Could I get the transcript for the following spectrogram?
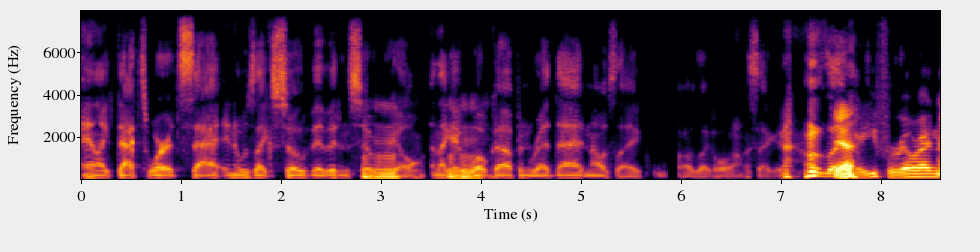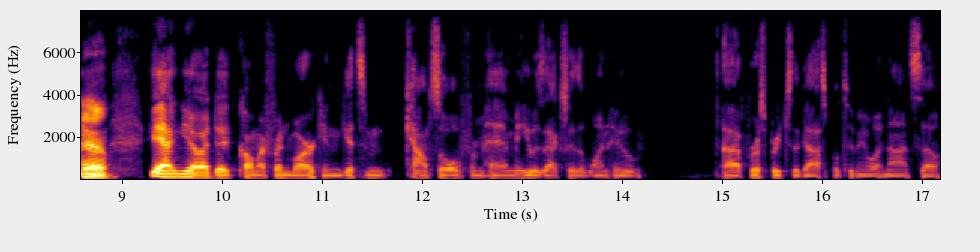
and like that's where it sat and it was like so vivid and so Mhm. real and like Mhm. i woke up and read that and i was like i was like hold on a second i was like Yeah. are you for real right now Yeah. yeah, and you know, I did call my friend Mark and get some counsel from him. He was actually the one who uh, first preached the gospel to me and whatnot. So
